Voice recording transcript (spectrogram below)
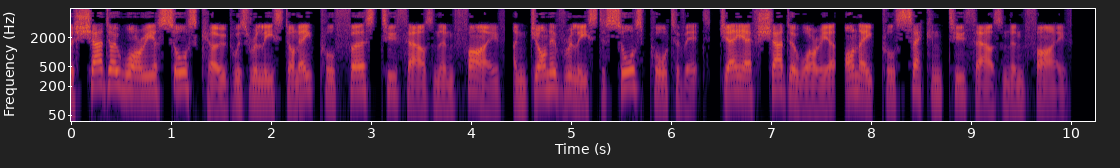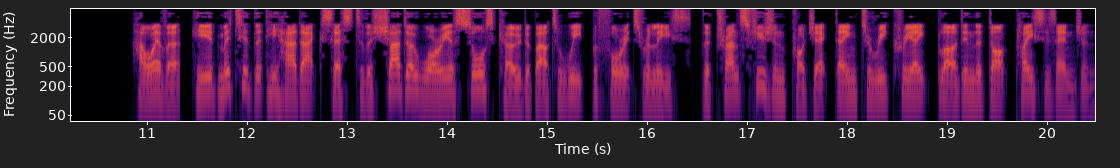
The Shadow Warrior source code was released on April 1, 2005, and JonoF released a source port of it, JF Shadow Warrior, on April 2, 2005. However, he admitted that he had access to the Shadow Warrior source code about a week before its release. The Transfusion project aimed to recreate Blood in the Dark Places engine,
